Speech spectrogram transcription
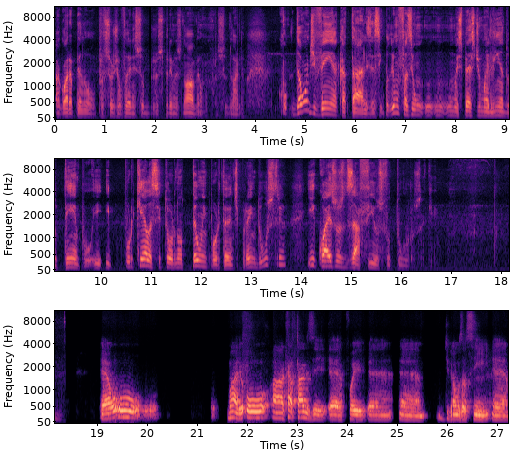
agora pelo professor Giovanni sobre os prêmios Nobel, professor Eduardo. Da onde vem a catálise? Assim, poderíamos fazer um, um, uma espécie de uma linha do tempo e, e por que ela se tornou tão importante para a indústria e quais os desafios futuros aqui? É, o, Mário, o, a catálise é, foi, é, é, digamos assim, é,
